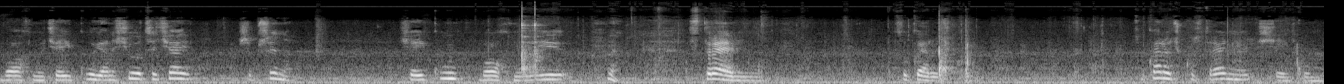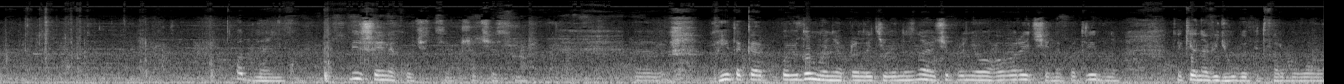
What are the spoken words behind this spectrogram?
бахну чайку. Я не що це чай? Шипшина. Чайку бахну і стрельну цукерочку. Цукерочку стрельну з чайком. Одненько. Більше і не хочеться, якщо чесно. Е, Мені таке повідомлення прилетіло, не знаю, чи про нього говорити, чи не потрібно. Так я навіть губи підфарбувала,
